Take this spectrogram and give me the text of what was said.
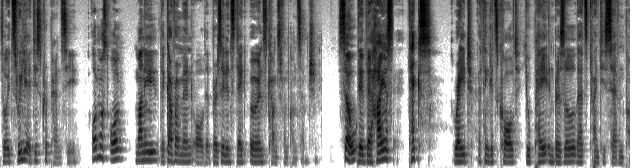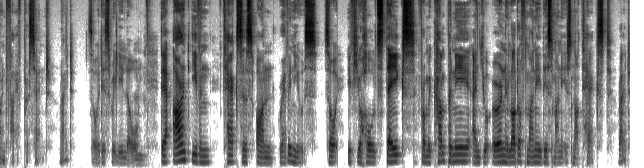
So it's really a discrepancy. Almost all money the government or the Brazilian state earns comes from consumption. So the, the highest tax rate, I think it's called, you pay in Brazil, that's 27.5%, right? So it is really low. Mm. There aren't even taxes on revenues. So if you hold stakes from a company and you earn a lot of money, this money is not taxed, right?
